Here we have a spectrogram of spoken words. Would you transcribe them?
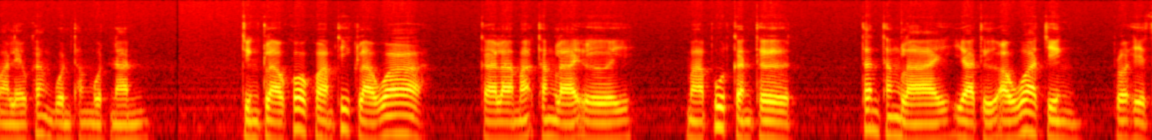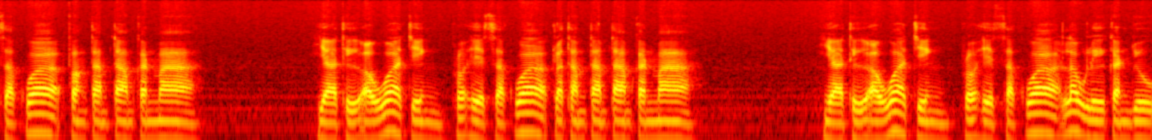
มาแล้วข้างบนทั้งหมดนั้น จึงกล่าวข้อความที่กล่าวว่า กาลามะทั้งหลายเอ๋ยมาพูดกันเถิด ท่านทั้งหลายอย่าถือเอาว่าจริง เพราะเหตุสักว่าฟังตามๆกันมา อย่าถือเอาว่าจริง เพราะเหตุสักว่ากระทำตามๆกันมา อย่าถือเอาว่าจริง เพราะเหตุสักว่าเล่าลือกันอยู่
